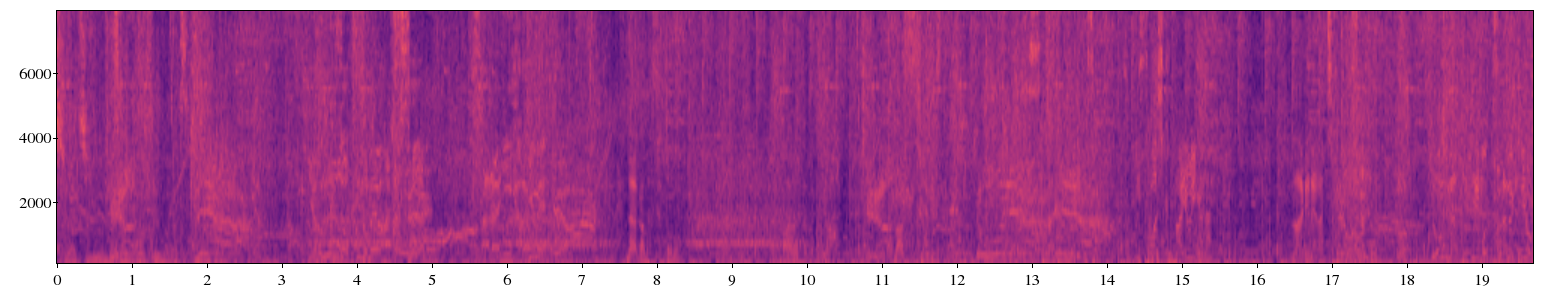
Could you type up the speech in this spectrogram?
私は自由に散歩するのが好きよくぞ務めを果たしたさらに励め長政殿あなたの手はまっすぐです。ねそなたによりこそ勇ましく迷いがない我らが力を合わせればどんな敵にも貫けよう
